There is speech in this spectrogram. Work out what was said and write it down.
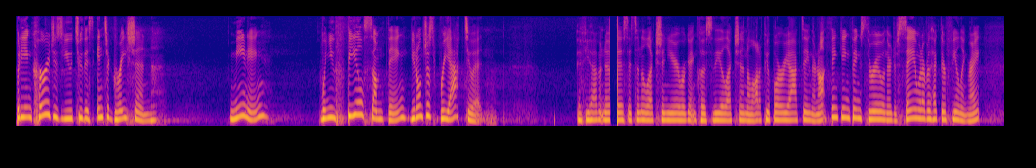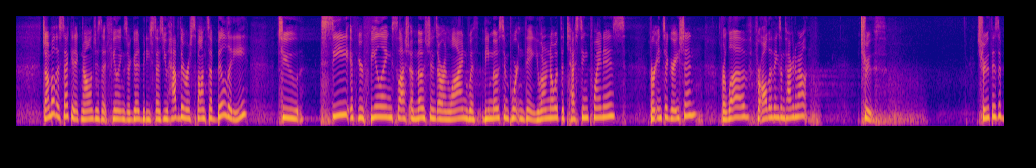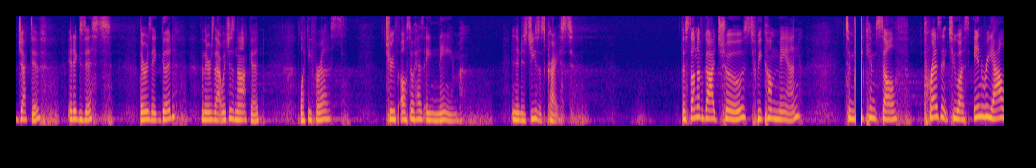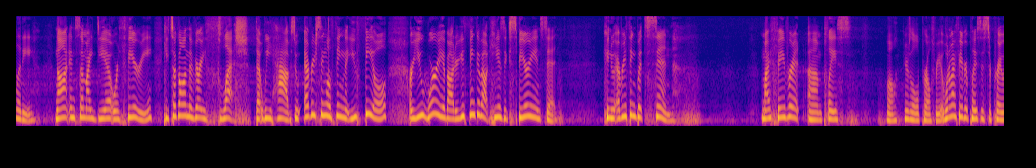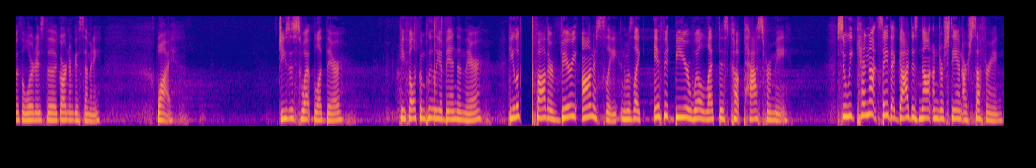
But he encourages you to this integration Meaning, when you feel something, you don't just react to it. If you haven't noticed, it's an election year. We're getting close to the election. A lot of people are reacting. They're not thinking things through and they're just saying whatever the heck they're feeling, right? John Paul II acknowledges that feelings are good, but he says you have the responsibility to see if your feelings slash emotions are in line with the most important thing. You want to know what the testing point is for integration? For love, for all the things I'm talking about? Truth. Truth is objective, it exists. There is a good, and there's that which is not good. Lucky for us. Truth also has a name, and it is Jesus Christ. The Son of God chose to become man to make himself present to us in reality not in some idea or theory. He took on the very flesh that we have. So every single thing that you feel or you worry about or you think about, he has experienced it. He knew everything but sin. My favorite um, place, well, here's a little pearl for you. One of my favorite places to pray with the Lord is the Garden of Gethsemane. Why? Jesus sweat blood there. He felt completely abandoned there. He looked Father very honestly and was like, If it be your will, let this cup pass from me. So we cannot say that God does not understand our suffering.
